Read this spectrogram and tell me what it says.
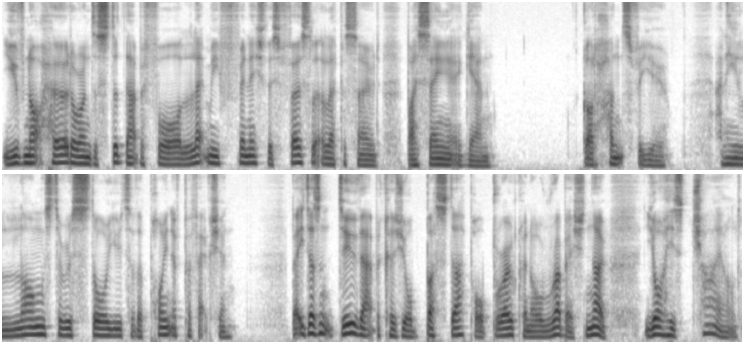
you've not heard or understood that before, let me finish this first little episode by saying it again. God hunts for you, and He longs to restore you to the point of perfection. But he doesn't do that because you're bust up or broken or rubbish. No, you're his child,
